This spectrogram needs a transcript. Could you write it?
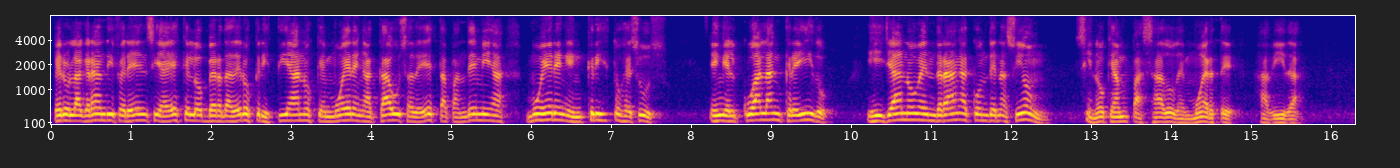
Pero la gran diferencia es que los verdaderos cristianos que mueren a causa de esta pandemia mueren en Cristo Jesús, en el cual han creído y ya no vendrán a condenación, sino que han pasado de muerte a vida.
